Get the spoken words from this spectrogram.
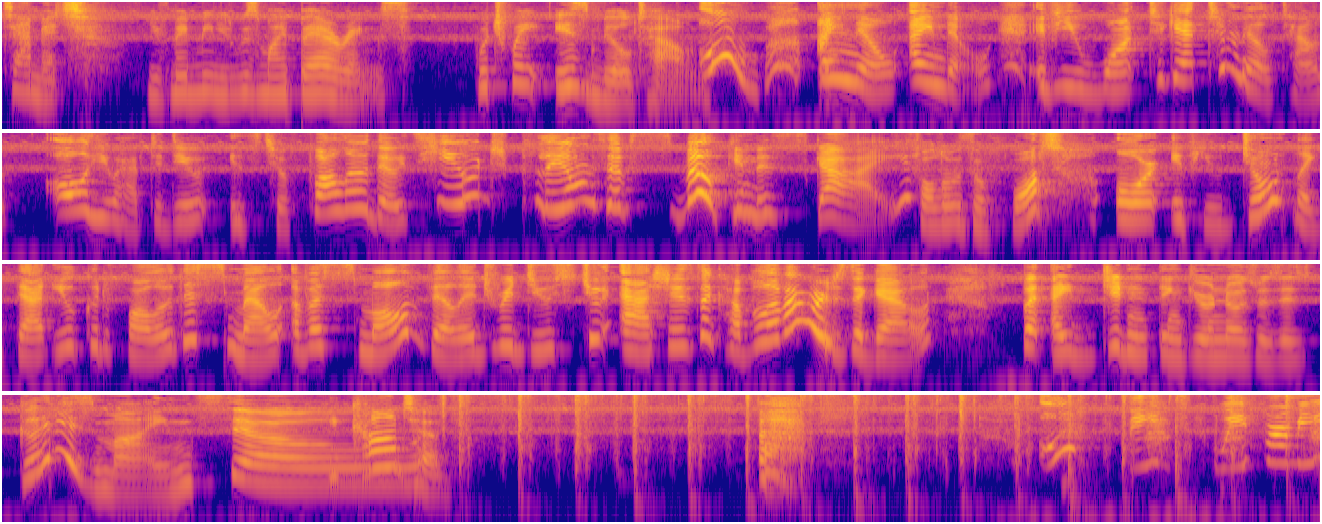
Damn it, you've made me lose my bearings. Which way is Milltown? Oh, I know, I know. If you want to get to Milltown, all you have to do is to follow those huge plumes of smoke in the sky. Follow the what? Or if you don't like that, you could follow the smell of a small village reduced to ashes a couple of hours ago. But I didn't think your nose was as good as mine, so. He can't have. Oh, Babes, wait for me!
